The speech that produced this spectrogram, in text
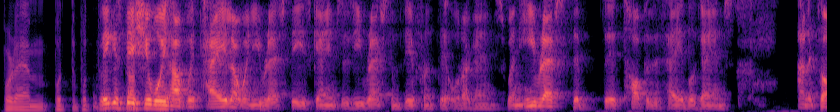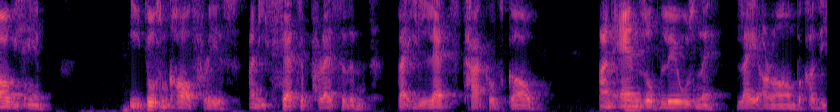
But um, but but the biggest issue we have with Taylor when he refs these games is he refs them different to other games. When he refs the the top of the table games, and it's always him he doesn't call frees and he sets a precedent that he lets tackles go and ends up losing it later on because he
